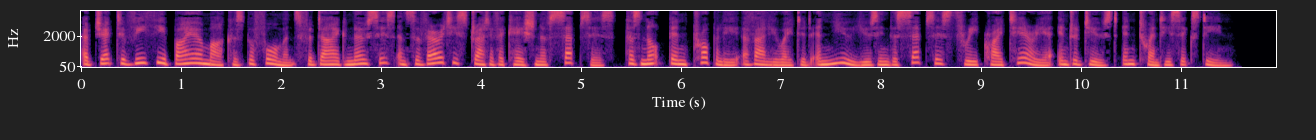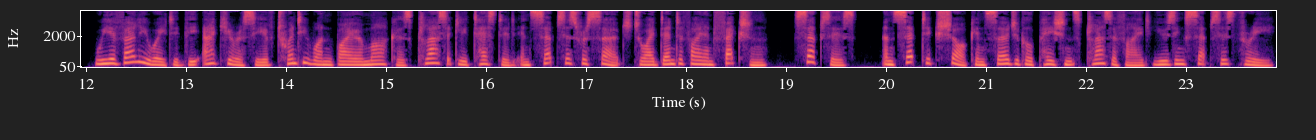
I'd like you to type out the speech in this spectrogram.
Objective VITHI biomarkers performance for diagnosis and severity stratification of sepsis has not been properly evaluated anew using the Sepsis 3 criteria introduced in 2016. We evaluated the accuracy of 21 biomarkers classically tested in sepsis research to identify infection, sepsis, and septic shock in surgical patients classified using Sepsis 3.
